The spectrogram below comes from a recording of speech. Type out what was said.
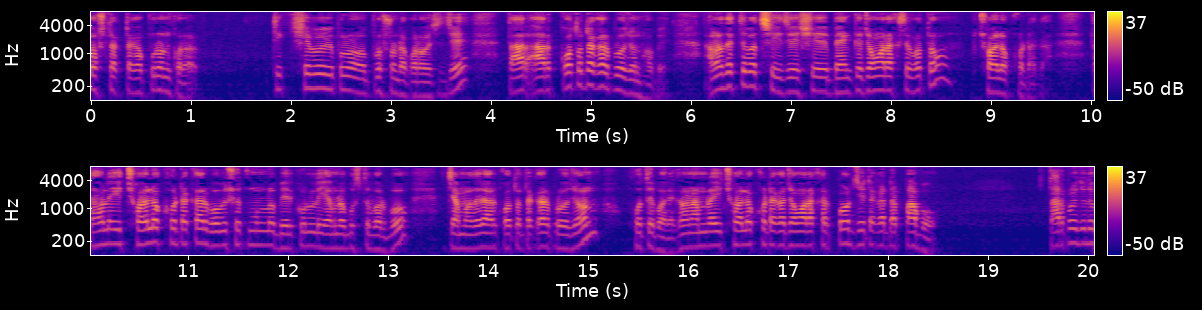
দশ লাখ টাকা পূরণ করার। ঠিক সেভাবে প্রশ্নটা করা হয়েছে যে তার আর কত টাকার প্রয়োজন হবে? আমরা দেখতে পাচ্ছি যে সে ব্যাংকে জমা রাখছে কত? ছয় লক্ষ টাকা। তাহলে এই ছয় লক্ষ টাকার ভবিষ্যৎ মূল্য বের করলেই আমরা বুঝতে পারব যে আমাদের আর কত টাকার প্রয়োজন হতে পারে। কারণ আমরা এই ছয় লক্ষ টাকা জমা রাখার পর যে টাকাটা পাবো তারপরে যদি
